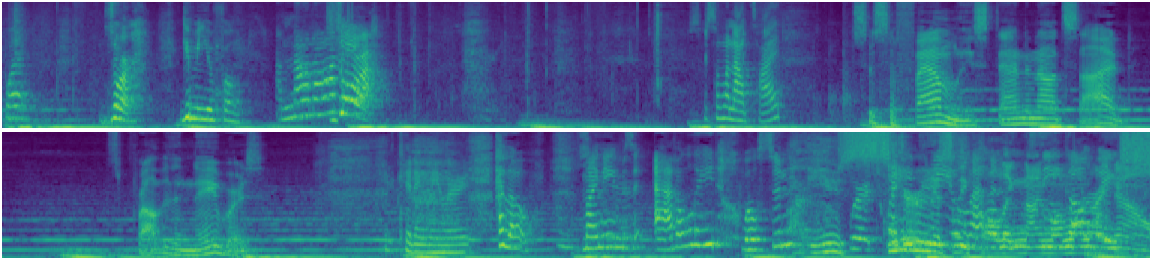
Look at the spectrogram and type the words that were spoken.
What? Zora, give me your phone. I'm not on. Zora! Is there someone outside? It's just a family standing outside. It's probably the neighbors. You're kidding me, right? Hello, my name is Adelaide Wilson. Are you We're seriously 2311 calling 911 right now?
